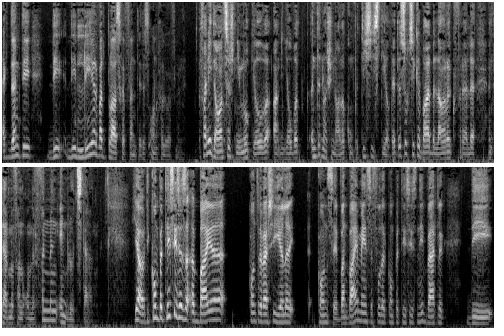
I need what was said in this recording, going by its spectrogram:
ek dink die die die leer wat plaasgevind het is ongelooflik. Van die dansers neem ook heelwat aan heelwat internasionale kompetisies deel. Dit is ook seker baie belangrik vir hulle in terme van ondervinding en blootstelling. Ja, die kompetisies is 'n baie kontroversiële konsep want baie mense voel dat kompetisies nie werklik die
